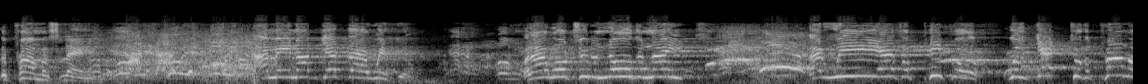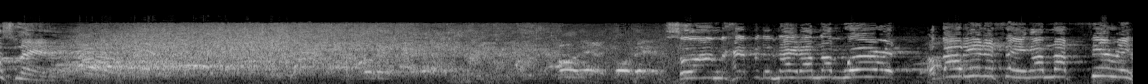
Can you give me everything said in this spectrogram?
the promised land. I may not get there with you, but I want you to know tonight that we as a people will get to the promised land. So I'm happy tonight. I'm not worried about anything. I'm not fearing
